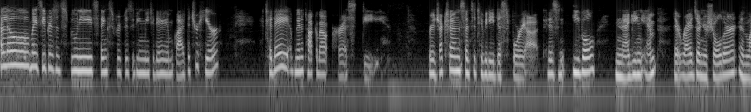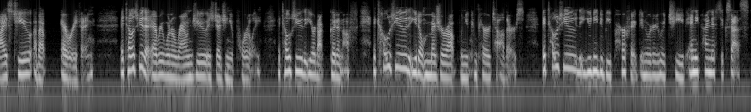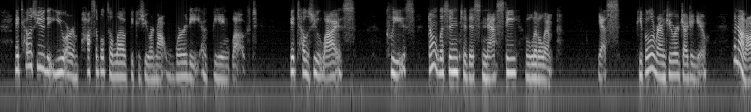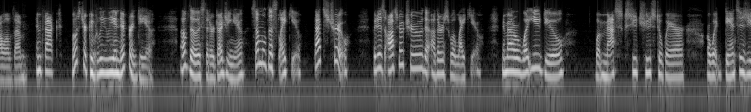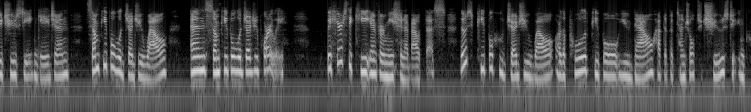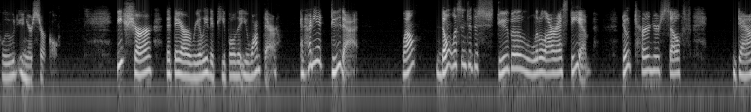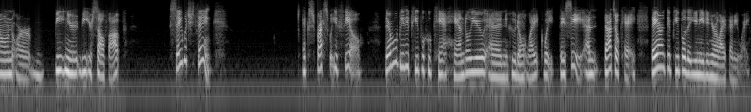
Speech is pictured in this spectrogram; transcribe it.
Hello, my zebras and spoonies. Thanks for visiting me today. I'm glad that you're here. Today, I'm going to talk about RSD rejection sensitivity dysphoria. It is an evil, nagging imp that rides on your shoulder and lies to you about everything. It tells you that everyone around you is judging you poorly. It tells you that you're not good enough. It tells you that you don't measure up when you compare to others. It tells you that you need to be perfect in order to achieve any kind of success. It tells you that you are impossible to love because you are not worthy of being loved. It tells you lies. Please don't listen to this nasty little imp. Yes, people around you are judging you, but not all of them. In fact, most are completely indifferent to you. Of those that are judging you, some will dislike you. That's true. But it is also true that others will like you. No matter what you do, what masks you choose to wear, or what dances you choose to engage in, some people will judge you well, and some people will judge you poorly. But here's the key information about this those people who judge you well are the pool of people you now have the potential to choose to include in your circle be sure that they are really the people that you want there. And how do you do that? Well, don't listen to this stupid little RSD imp. Don't turn yourself down or beating your beat yourself up. Say what you think. Express what you feel. There will be the people who can't handle you and who don't like what they see, and that's okay. They aren't the people that you need in your life anyway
